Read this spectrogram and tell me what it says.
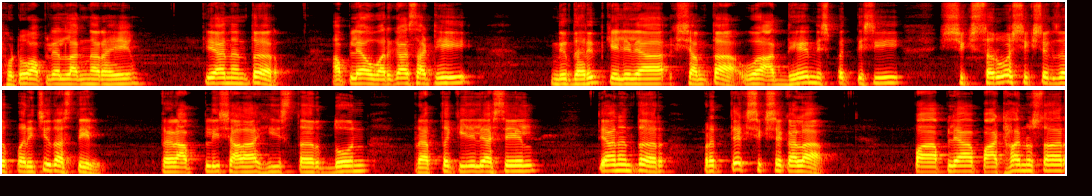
फोटो आपल्याला लागणार आहे. त्यानंतर आपल्या वर्गासाठी निर्धारित केलेल्या क्षमता व अध्ययन निष्पत्तीशी शिक सर्व शिक्षक जर परिचित असतील तर आपली शाळा ही स्तर दोन प्राप्त केलेली असेल. त्यानंतर प्रत्येक शिक्षकाला पा आपल्या पाठानुसार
